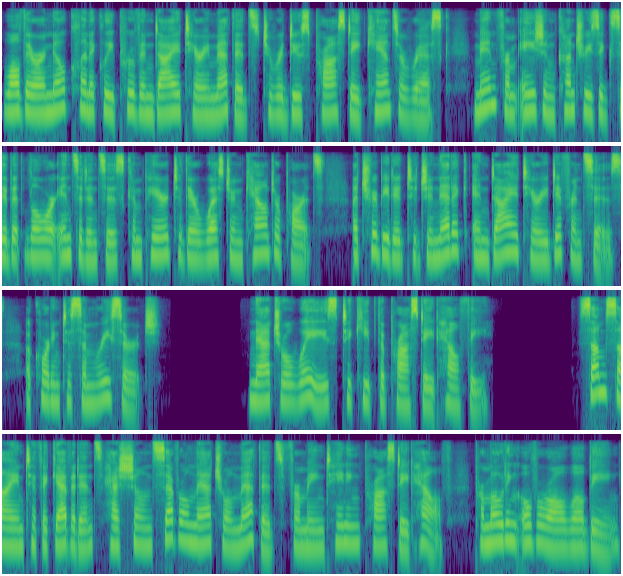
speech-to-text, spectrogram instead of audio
While there are no clinically proven dietary methods to reduce prostate cancer risk, men from Asian countries exhibit lower incidences compared to their Western counterparts, attributed to genetic and dietary differences, according to some research. Natural ways to keep the prostate healthy. Some scientific evidence has shown several natural methods for maintaining prostate health, promoting overall well being,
